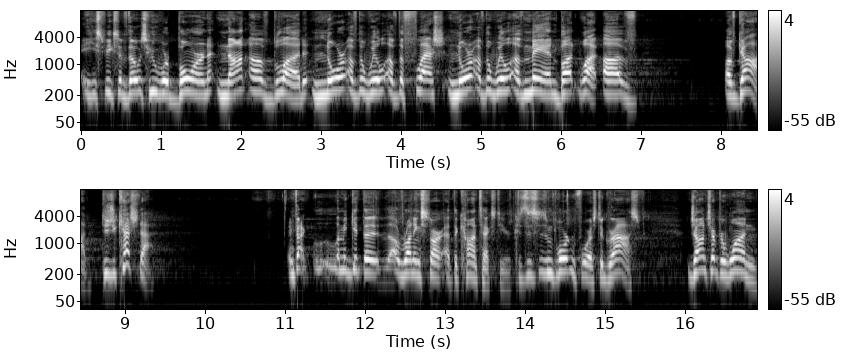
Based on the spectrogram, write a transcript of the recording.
he speaks of those who were born not of blood, nor of the will of the flesh, nor of the will of man, but what? Of, of God. Did you catch that? In fact, let me get the, a running start at the context here, because this is important for us to grasp. John chapter 1,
